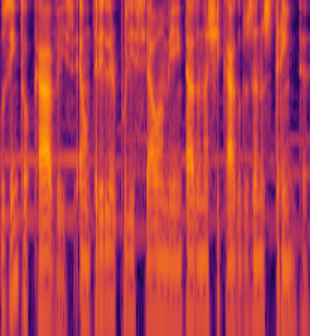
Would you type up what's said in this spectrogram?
Os Intocáveis é um thriller policial ambientado na Chicago dos anos 30.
